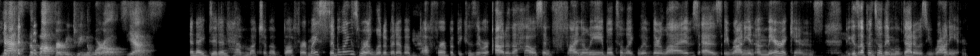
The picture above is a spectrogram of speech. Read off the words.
yes, the buffer between the worlds. Yes and I didn't have much of a buffer. My siblings were a little bit of a yeah. buffer, but because they were out of the house and finally able to like live their lives as Iranian Americans, yeah. because up until they moved out, it was Iranian.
